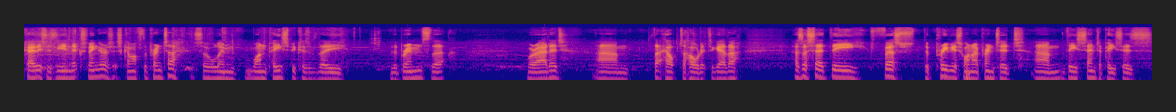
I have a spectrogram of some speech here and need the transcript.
Okay, this is the index finger as it's come off the printer. It's all in one piece because of the the brims that were added. Um, that helped to hold it together. As I said, the first, the previous one I printed, um, these centerpieces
